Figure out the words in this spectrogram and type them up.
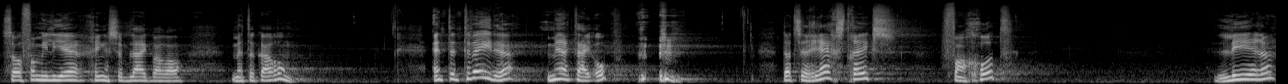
Zo familiair gingen ze blijkbaar al met elkaar om. En ten tweede merkt hij op dat ze rechtstreeks van God leren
